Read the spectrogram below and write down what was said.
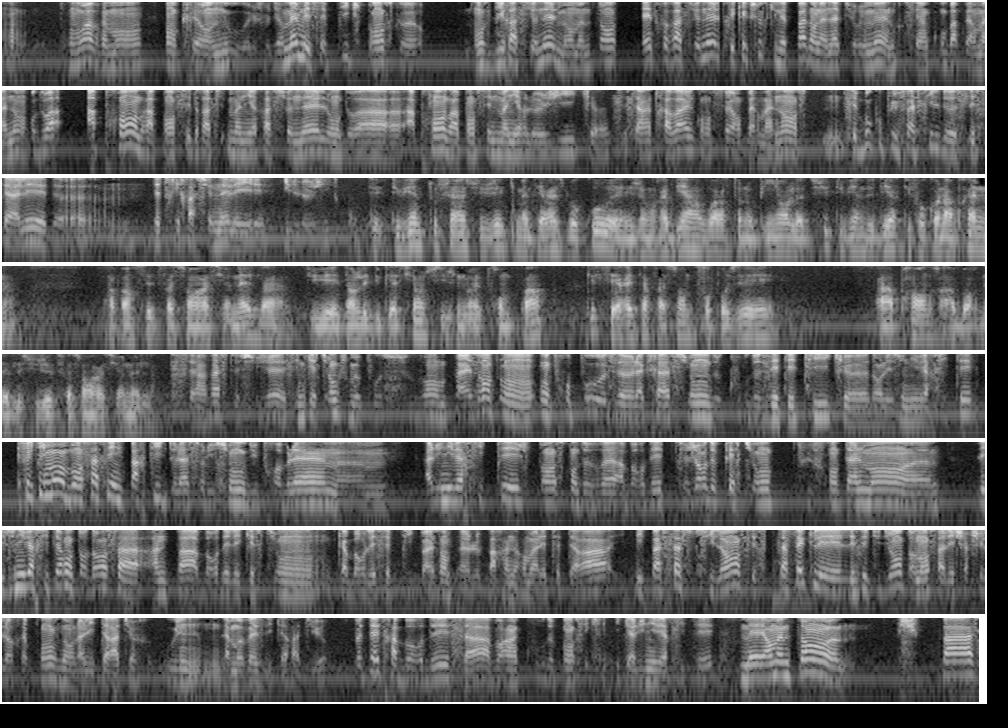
moi vraiment ancré en nous. Je veux dire, même les sceptiques, je pense que on se dit rationnel, mais en même temps, être rationnel, c'est quelque chose qui n'est pas dans la nature humaine. C'est un combat permanent. On doit apprendre à penser de manière rationnelle, on doit apprendre à penser de manière logique. C'est un travail qu'on fait en permanence. C'est beaucoup plus facile de se laisser aller d'être irrationnel et illogique. Tu, viens de toucher un sujet qui m'intéresse beaucoup et j'aimerais bien avoir ton opinion là-dessus. Tu viens de dire qu'il faut qu'on apprenne penser de façon rationnelle. Tu es dans l'éducation, si je ne me trompe pas. Quelle serait ta façon de proposer à apprendre à aborder les sujets de façon rationnelle? C'est un vaste sujet. C'est une question que je me pose souvent. Par exemple, on, on propose la création de cours de zététique euh, dans les universités. Effectivement, bon, ça c'est une partie de la solution du problème. Euh, à l'université, je pense qu'on devrait aborder ce genre de questions plus frontalement. Les universitaires ont tendance à, ne pas aborder les questions qu'abordent les sceptiques, par exemple le paranormal, etc. Ils passent ça sous silence et ça fait que les, étudiants ont tendance à aller chercher leurs réponses dans la littérature ou la mauvaise littérature. Peut-être aborder ça, avoir un cours de pensée critique à l'université, mais en même temps, euh, je suis pas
